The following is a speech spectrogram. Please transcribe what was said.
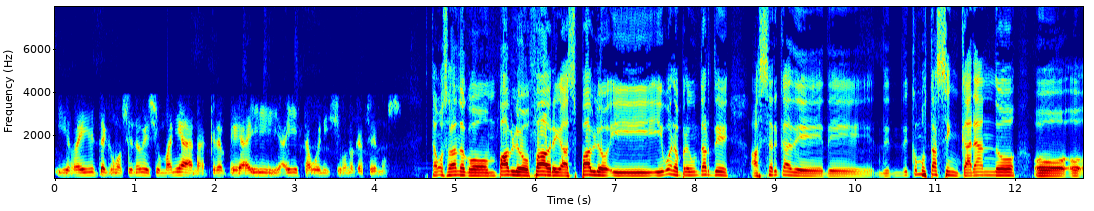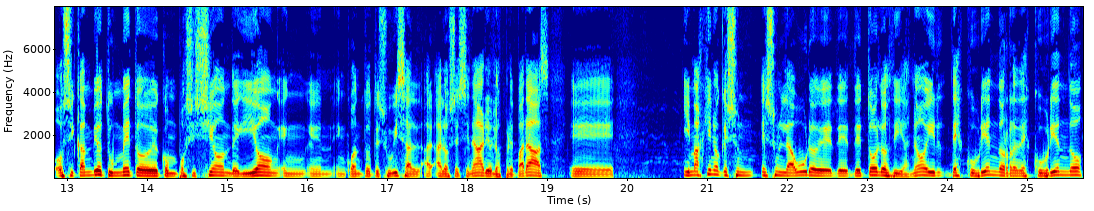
y reírte como si no hubiese un mañana. Creo que ahí, ahí está buenísimo lo que hacemos. Estamos hablando con Pablo Fábregas. Pablo, y, bueno, preguntarte acerca de, cómo estás encarando o, si cambió tu método de composición, de guion, en, en, cuanto te subís a los escenarios, los preparás. Eh, imagino que es un, es un laburo de, de, todos los días, ¿no? Ir descubriendo, redescubriendo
